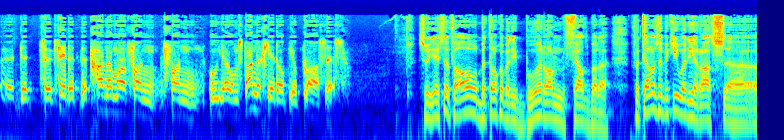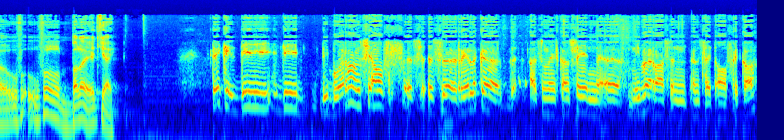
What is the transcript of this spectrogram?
eh, dit so ek sê dit dit gaan nou maar van van hoe jou omstandighede op jou plaas is. So jy is nou veral betrokke by die Boran veldbulle. Vertel ons 'n bietjie oor die ras, uh hoe, hoeveel bulle het jy? Kyk, die die die Boran self is is 'n redelike as mens kan sê 'n uh, nuwe ras in in Suid-Afrika.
